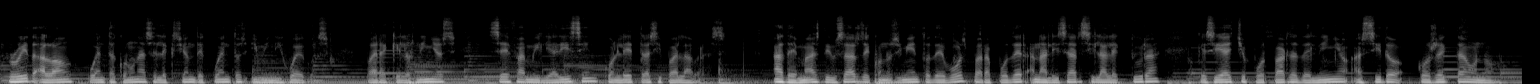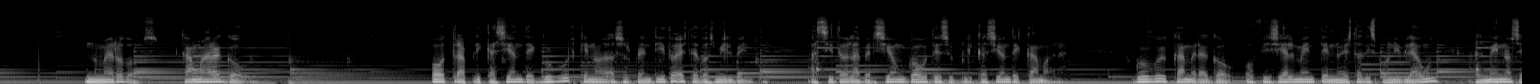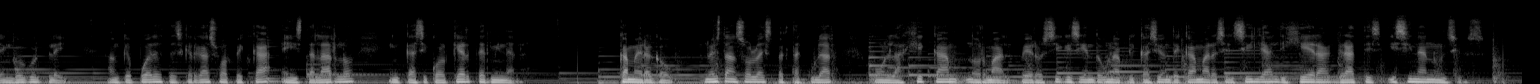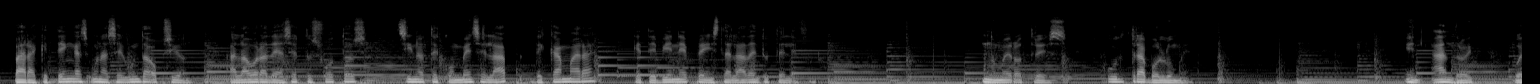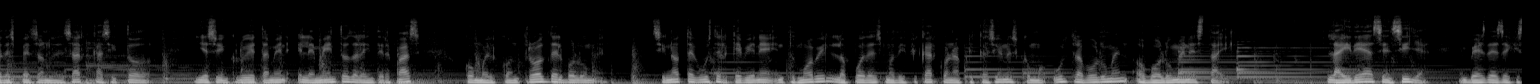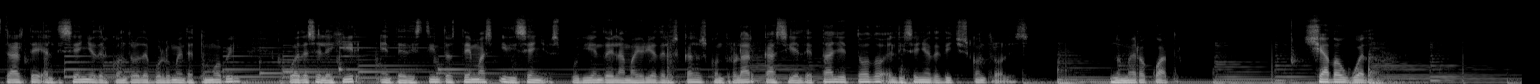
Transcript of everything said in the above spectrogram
Read Along cuenta con una selección de cuentos y minijuegos para que los niños se familiaricen con letras y palabras, además de usar reconocimiento de voz para poder analizar si la lectura que se ha hecho por parte del niño ha sido correcta o no. Número 2. Camera Go. Otra aplicación de Google que nos ha sorprendido este 2020 ha sido la versión Go de su aplicación de cámara. Google Camera Go oficialmente no está disponible aún, al menos en Google Play, aunque puedes descargar su APK e instalarlo en casi cualquier terminal. Camera Go no es tan solo espectacular con la Gcam normal, pero sigue siendo una aplicación de cámara sencilla, ligera, gratis y sin anuncios. Para que tengas una segunda opción a la hora de hacer tus fotos, si no te convence la app de cámara, que te viene preinstalada en tu teléfono. Número 3. Ultra volumen. En Android puedes personalizar casi todo y eso incluye también elementos de la interfaz como el control del volumen. Si no te gusta el que viene en tu móvil, lo puedes modificar con aplicaciones como Ultra Volumen o Volumen Style. La idea es sencilla, en vez de registrarte el diseño del control de volumen de tu móvil, puedes elegir entre distintos temas y diseños, pudiendo en la mayoría de los casos controlar casi el detalle todo el diseño de dichos controles. Número 4. Shadow Weather.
